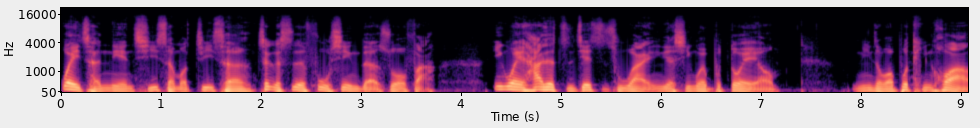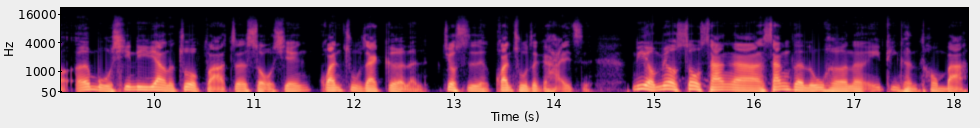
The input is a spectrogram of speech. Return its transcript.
未成年，骑什么机车？这个是父性的说法，因为他是直接指出来你的行为不对哦，你怎么不听话？而母性力量的做法则首先关注在个人，就是关注这个孩子，你有没有受伤啊？伤得如何呢？一定很痛吧？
